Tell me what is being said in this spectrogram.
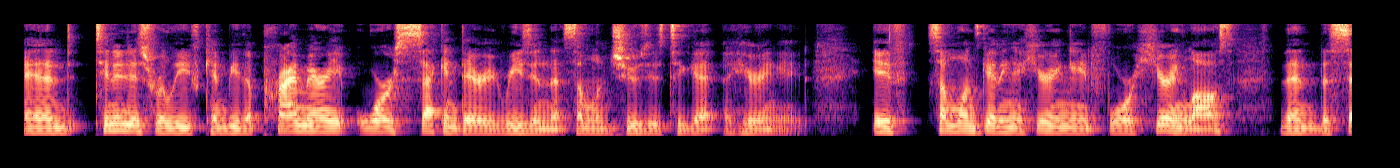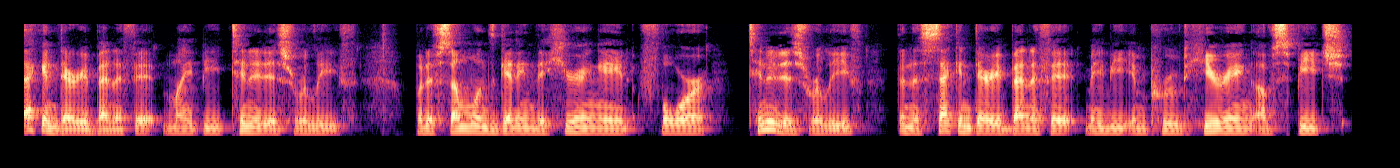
and tinnitus relief can be the primary or secondary reason that someone chooses to get a hearing aid. If someone's getting a hearing aid for hearing loss, then the secondary benefit might be tinnitus relief. But if someone's getting the hearing aid for tinnitus relief, then the secondary benefit may be improved hearing of speech.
